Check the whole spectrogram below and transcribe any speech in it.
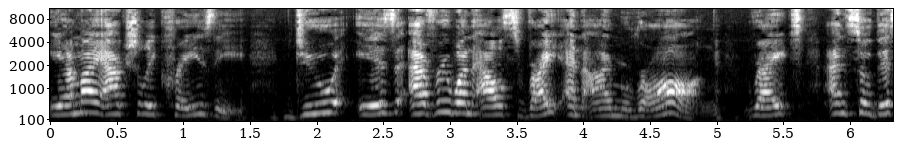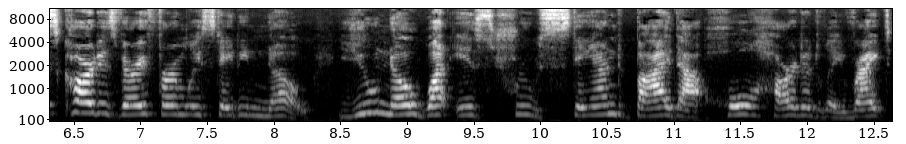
Am I actually crazy? Do is everyone else right and I'm wrong, right? And so this card is very firmly stating no. You know what is true. Stand by that wholeheartedly, right?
